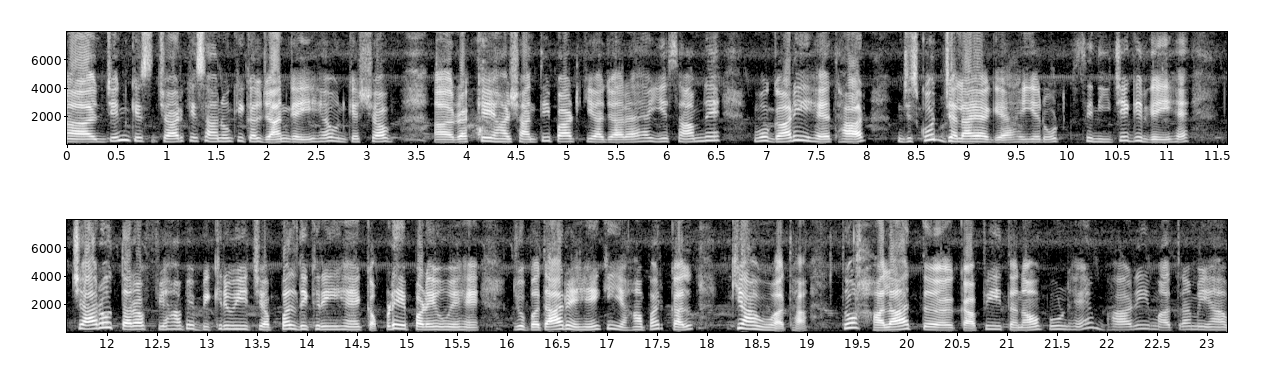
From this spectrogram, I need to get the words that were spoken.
जिन किस, चार किसानों की कल जान गई है, उनके शव रख के यहाँ शांति पाठ किया जा रहा है। ये सामने वो गाड़ी है, थार, जिसको जलाया गया है। ये रोड से नीचे गिर गई है। चारों तरफ़ यहाँ पे बिखरी हुई चप्पल दिख रही हैं, कपड़े पड़े हुए हैं, जो बता रहे हैं कि यहाँ पर कल क्या हुआ था। तो हालात काफ़ी तनावपूर्ण हैं। भारी मात्रा में यहाँ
